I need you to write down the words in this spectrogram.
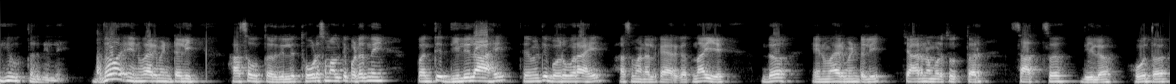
हे उत्तर दिले द एन्व्हायरमेंटली असं उत्तर दिले थोडंसं मला ते पटत नाही पण ते दिलेलं आहे. त्यामुळे ते बरोबर आहे असं म्हणायला काही हरकत नाहीये. द एन्व्हायरमेंटली चार नंबरचं उत्तर सातचं दिलं होतं.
